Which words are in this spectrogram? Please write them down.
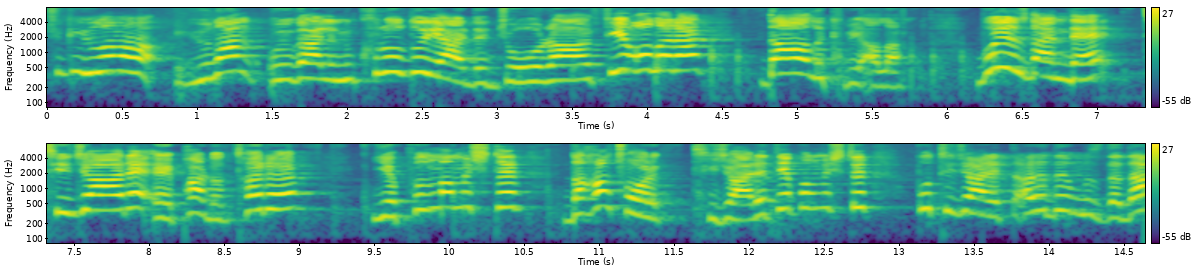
Çünkü Yunan Yunan uygarlığının kurulduğu yerde coğrafi olarak dağlık bir alan. Bu yüzden de ticare e, pardon tarım yapılmamıştır. Daha çok ticaret yapılmıştır. Bu ticarette aradığımızda da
